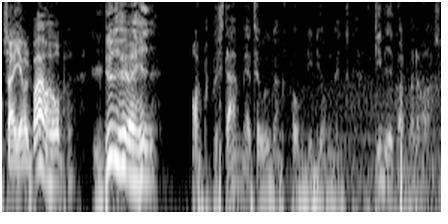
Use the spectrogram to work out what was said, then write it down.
Så jeg vil bare håbe, lydhørhed, og du kan starte med at tage udgangspunkt i de unge mennesker. De ved godt, hvad der er også.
